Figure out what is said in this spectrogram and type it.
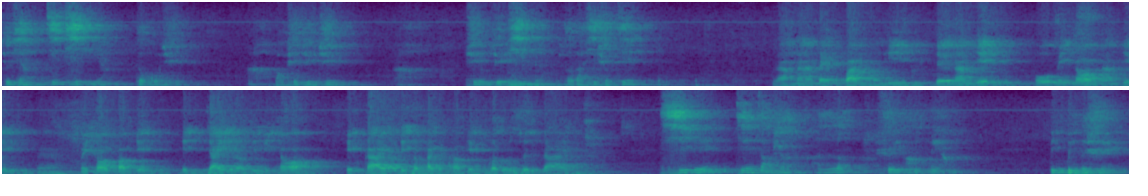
就像惊醒一样走过去，啊，保持觉知，啊，是有觉性的走到洗手间。 ล้างหน้าแปรงฟันบางทีเจอน้ำเย็นโอ้ไม่ชอบน้ำเย็นไม่ชอบความเย็นเห็นใจเราที่ไม่ชอบเห็นกายเราที่สัมผัสกับความเย็นก็รู้สึกได้洗脸今天早上很冷水很凉冰冰的水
